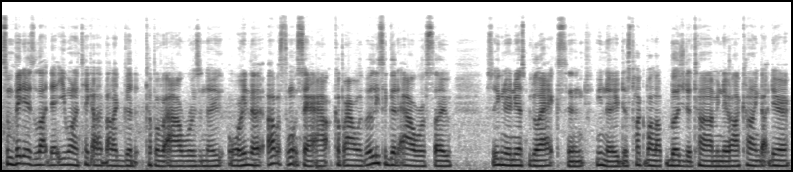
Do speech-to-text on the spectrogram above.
some videos like that you want to take out about a good couple of hours and they or you know I was- won't say a couple hours, but at least a good hour or so. So you can just relax and you know just talk about our budget of time. You know I kind of got there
